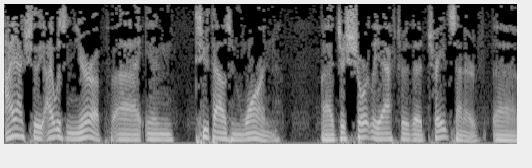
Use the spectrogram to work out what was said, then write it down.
I actually I was in Europe uh, in 2001, uh, just shortly after the Trade Center uh,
